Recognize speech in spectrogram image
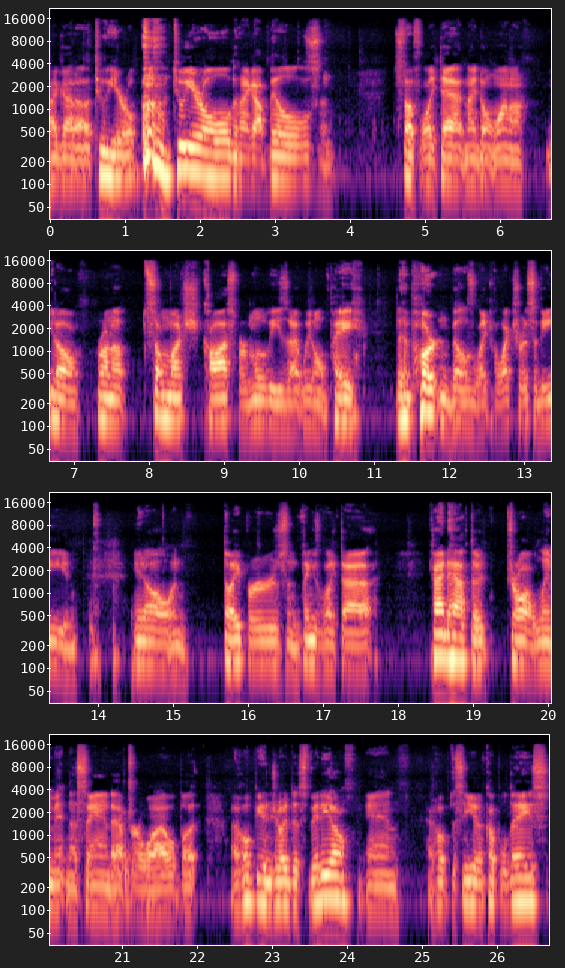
I got a two year old, two year old, and I got bills and stuff like that, and I don't want to, you know, run up so much cost for movies that we don't pay the important bills like electricity and you know and diapers and things like that kind of have to draw a limit in the sand after a while. But I hope you enjoyed this video, and I hope to see you in a couple days.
